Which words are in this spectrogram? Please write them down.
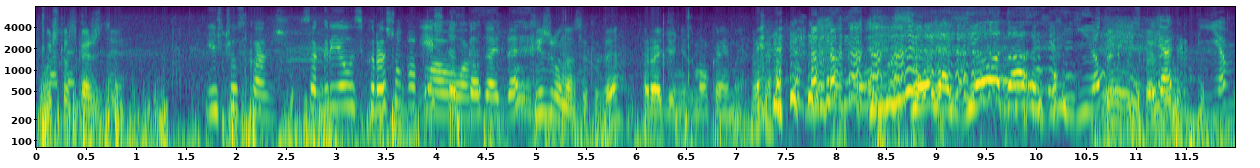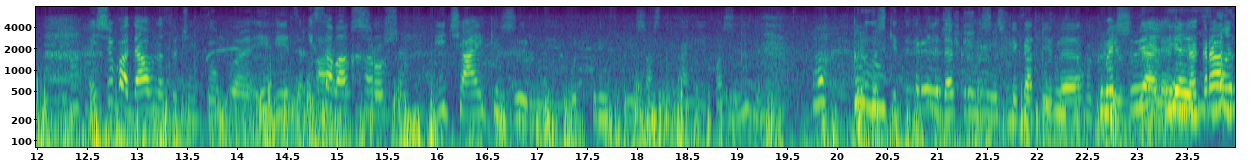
вы что скажете? Есть что скажешь? Согрелась, хорошо поплавала. сказать, да? Ты же у нас это, да? Радио незамолкаемое. Ну-ка, я ела, да, я ела. Я, говорит, ем. Еще вода у нас очень теплая, и ветер И собака хорошая. и чайки жирные. Вот, в принципе, и шашлык они пошли. Крылышки-то видели, да, крылышки какие, да? Большие. как раз.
